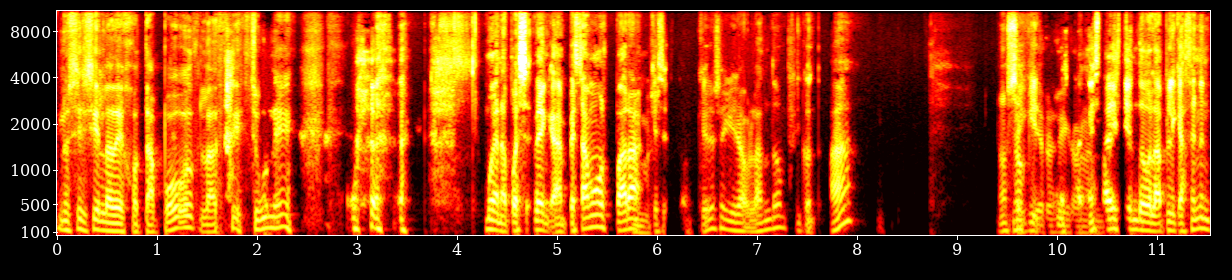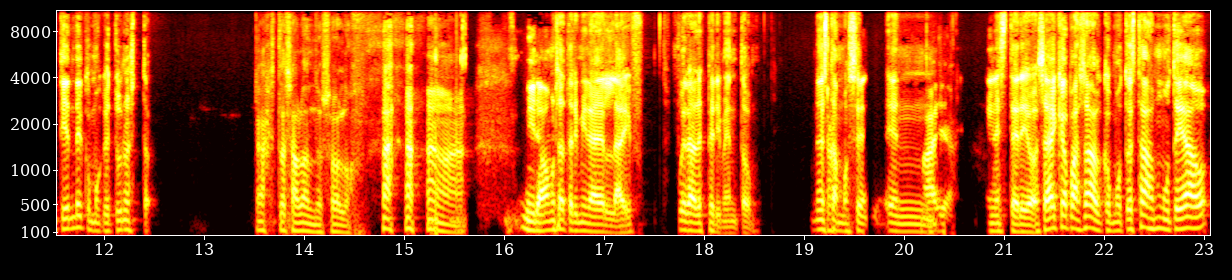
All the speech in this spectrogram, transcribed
no sé si es la de JPod, la de Sune. Bueno, pues venga, empezamos para. ¿Quieres seguir hablando? ¿Ah? No sé. No qué- quiero me está- me hablando. está diciendo, la aplicación entiende como que tú no estás. Ah, estás hablando solo. Mira, vamos a terminar el live. Fuera del experimento. No estamos en, en. En estéreo. ¿Sabes qué ha pasado? Como tú estabas muteado,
